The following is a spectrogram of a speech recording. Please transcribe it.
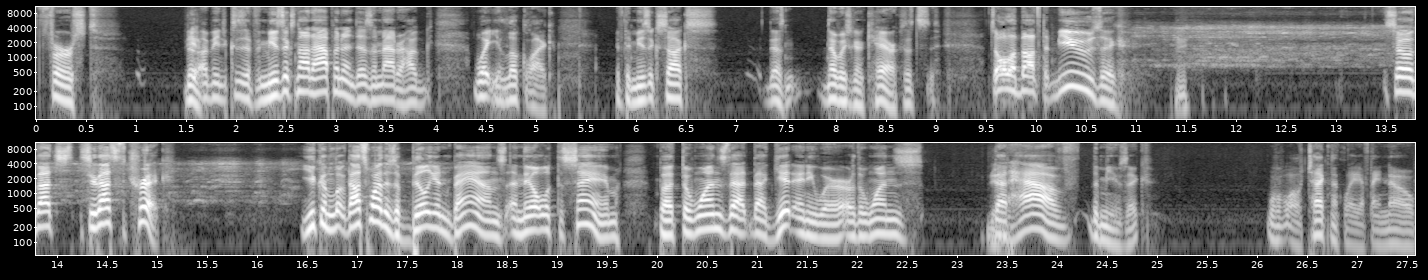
first. Yeah. I mean, because if the music's not happening, it doesn't matter how what you look like. If the music sucks, doesn't nobody's gonna care because it's it's all about the music. So that's see, that's the trick. You can look. That's why there's a billion bands and they all look the same. But the ones that that get anywhere are the ones Yeah. that have the music. Well, well, technically, if they know,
